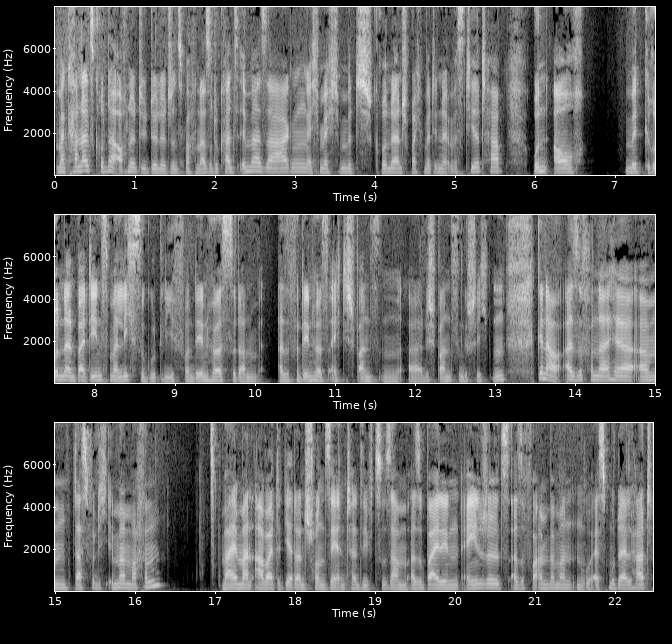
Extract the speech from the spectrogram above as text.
man kann als Gründer auch eine Due Diligence machen. Also du kannst immer sagen, ich möchte mit Gründern sprechen, mit denen ihr investiert habt und auch mit Gründern, bei denen es mal nicht so gut lief. Von denen hörst du dann, also von denen hörst du eigentlich die spannendsten, äh, die spannendsten Geschichten. Genau, also von daher, ähm, das würde ich immer machen weil man arbeitet ja dann schon sehr intensiv zusammen. Also bei den Angels, also vor allem wenn man ein US-Modell hat,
